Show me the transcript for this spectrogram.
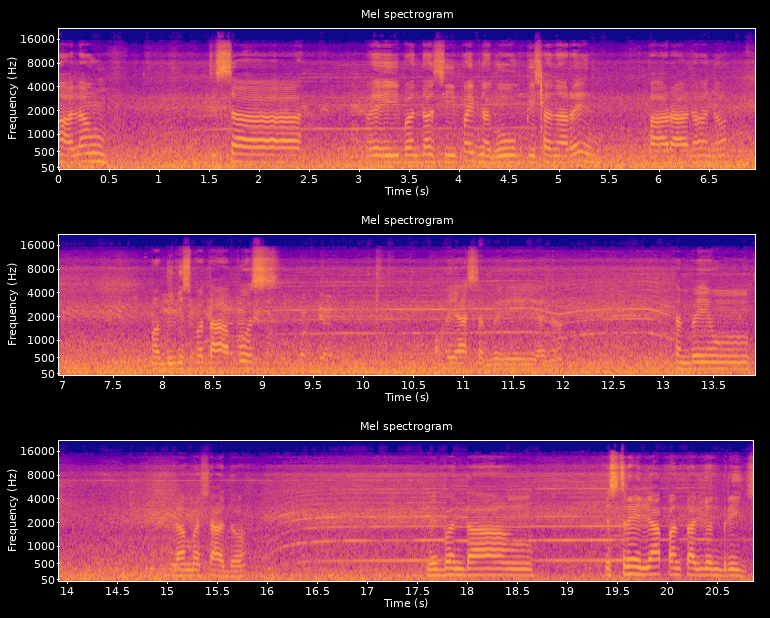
nga lang, sa may bandang C5, nag-uumpisa na rin. Para ano, ano, mabilis matapos. O kaya sa may, ano, saan ba yung wala masyado? May bandang Estrella, Pantalion Bridge.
